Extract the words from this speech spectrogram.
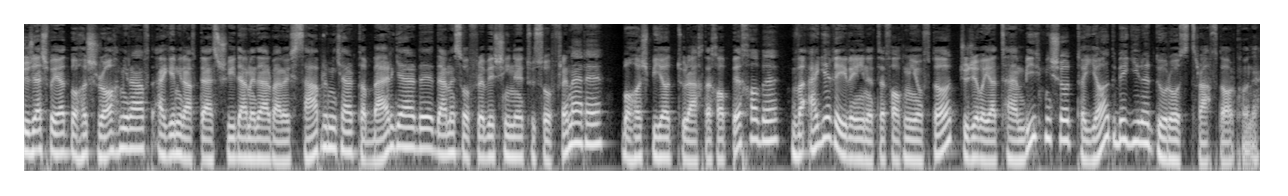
جوجهش باید باهاش راه می‌رفت. اگه می‌رفت دستشویی دم در براش صبر می‌کرد تا برگرده دم سفره بشینه تو سفره نره. باهاش بیاد تو رخت خواب بخوابه و اگه غیر این اتفاق میافتاد جوجه باید تنبیه می‌شد تا یاد بگیره درست رفتار کنه.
